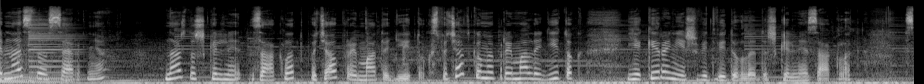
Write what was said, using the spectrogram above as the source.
17 серпня наш дошкільний заклад почав приймати діток. Спочатку ми приймали діток, які раніше відвідували дошкільний заклад. З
